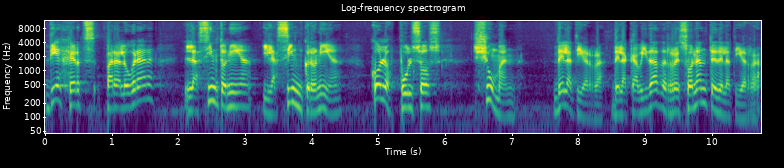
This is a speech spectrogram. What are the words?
10 Hz para lograr la sintonía y la sincronía con los pulsos Schumann de la Tierra, de la cavidad resonante de la Tierra.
